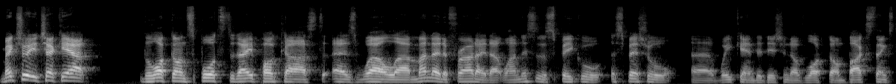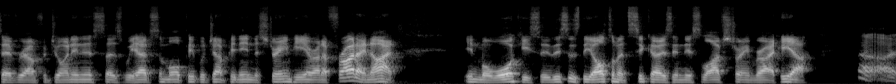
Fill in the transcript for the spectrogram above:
Make sure you check out the Locked On Sports Today podcast as well. Uh, Monday to Friday, that one. This is a, special, a special uh, weekend edition of Locked On Bucks. Thanks to everyone for joining us as we have some more people jumping in the stream here on a Friday night in Milwaukee. So this is the ultimate sickos in this live stream right here. Uh,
